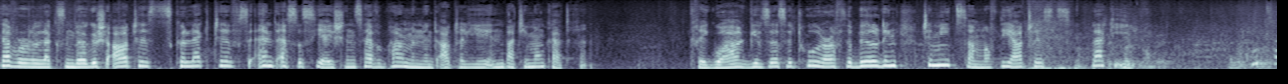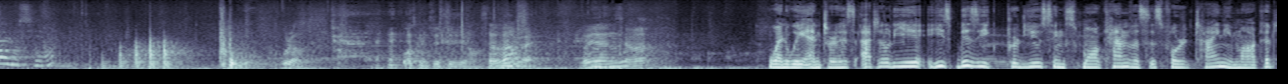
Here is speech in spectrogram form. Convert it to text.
Several Luxembourgish artists, collectives, and associations have a permanent atelier in Bâtiment Quatre. Grégoire gives us a tour of the building to meet some of the artists, like Yves. Ça va? Ça va when we enter his atelier, he's busy producing small canvases for a tiny market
